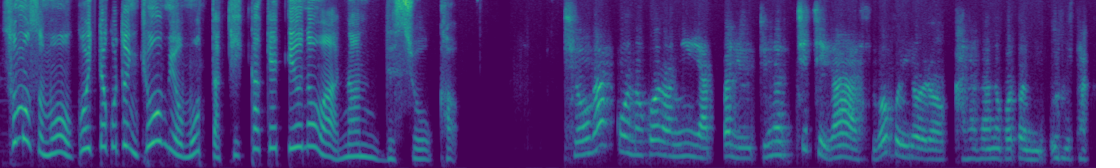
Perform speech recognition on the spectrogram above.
そもそもこういったことに興味を持ったきっかけっていうのは何でしょうか？小学校の頃にやっぱりうちの父がすごくいろいろ体のことにうるさく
